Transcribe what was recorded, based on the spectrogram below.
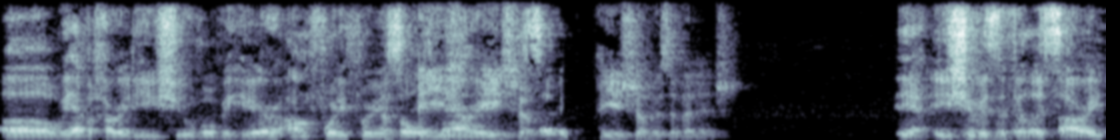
Uh, we have a Haredi Yishuv over here. I'm 44 years old, a married. A Yishuv is a village. Yeah, Yishuv is the village, sorry.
